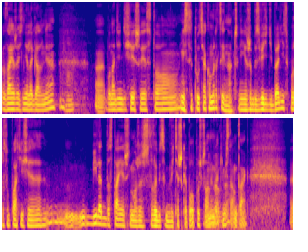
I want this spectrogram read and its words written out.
zajrzeć nielegalnie, e, bo na dzień dzisiejszy jest to instytucja komercyjna, czyli żeby zwiedzić Belic, po prostu płaci się, bilet dostajesz i możesz zrobić sobie wycieczkę po opuszczonym Naprawdę? jakimś tam, tak. E,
